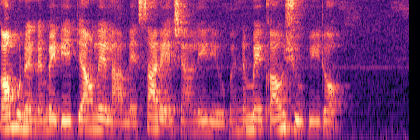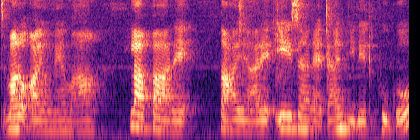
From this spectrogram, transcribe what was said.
ကောင်းမှုတဲ့နမိတ်တွေပြောင်းလဲလာမယ်စတဲ့အရာလေးတွေကိုပဲနမိတ်ကောင်းယူပြီးတော့ကျမတို့အာယုံထဲမှာလှပတဲ့ตาရတဲ့အေးချမ်းတဲ့တိုင်းပြည်လေးတစ်ခုကို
